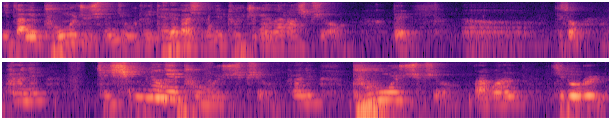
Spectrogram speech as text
이 땅에 부흥을 주시든지 우리를 데려가시든지 둘 중에 하나를 하십시오. 근데 어, 그래서 하나님 제 심령에 부흥을 주십시오. 하나님 부흥을 주십시오 라고 하는 기도를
